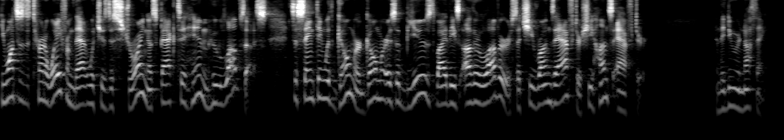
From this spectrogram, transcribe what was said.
He wants us to turn away from that which is destroying us back to Him who loves us. It's the same thing with Gomer. Gomer is abused by these other lovers that she runs after, she hunts after, and they do her nothing.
